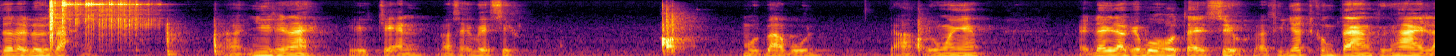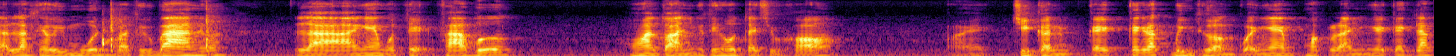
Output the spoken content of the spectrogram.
rất là đơn giản Đấy, như thế này thì chén nó sẽ về xỉu. 134 đó đúng không anh em? Đấy, đây là cái bộ hột tài xỉu là thứ nhất. Không tang thứ hai là lắc theo ý muốn. Và thứ ba nữa là anh em có thể phá vỡ hoàn toàn những cái thế hột tài xỉu khó. Đấy, chỉ cần cái cách lắc bình thường của anh em hoặc là những cái cách lắc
